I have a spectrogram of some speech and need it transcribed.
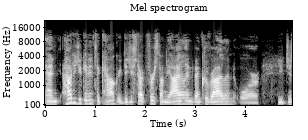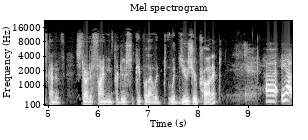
and how did you get into Calgary? Did you start first on the island, Vancouver Island, or you just kind of started finding producer people that would would use your product? Uh, yeah.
